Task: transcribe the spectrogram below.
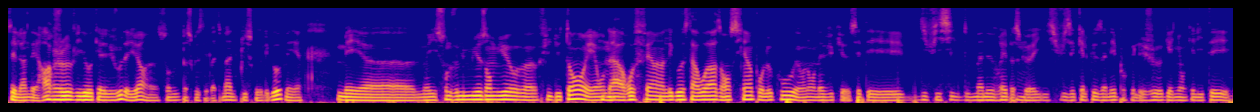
C'est l'un des rares jeux vidéo qu'elle joue d'ailleurs, euh, sans doute parce que c'est Batman plus que Lego, mais mais, euh, mais ils sont devenus mieux en mieux au, au fil du temps. Et on Mm. a refait un Lego Star Wars ancien pour le coup, et on, on a vu que c'était difficile de manœuvrer parce Mm. qu'il suffisait quelques années pour que les jeux gagnent en qualité et,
